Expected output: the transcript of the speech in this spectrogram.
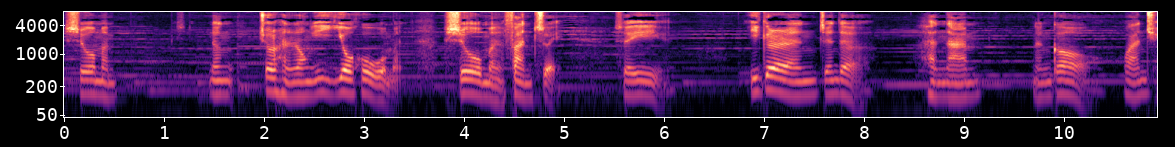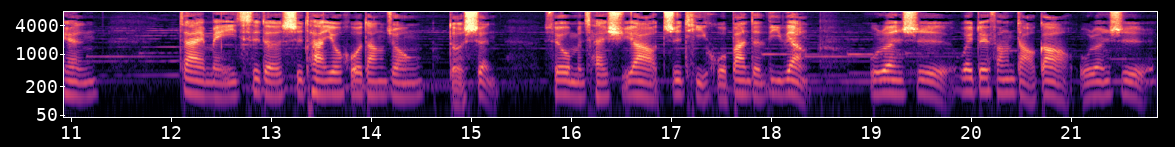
使我们能就很容易诱惑我们，使我们犯罪。所以一个人真的很难能够完全。在每一次的试探、诱惑当中得胜，所以我们才需要肢体伙伴的力量。无论是为对方祷告，无论是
